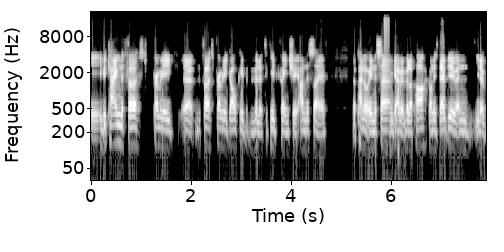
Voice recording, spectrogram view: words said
he, became the first Premier League, uh, the first Premier League goalkeeper for Villa to keep a clean sheet and to save a penalty in the same game at Villa Park on his debut. And you know,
